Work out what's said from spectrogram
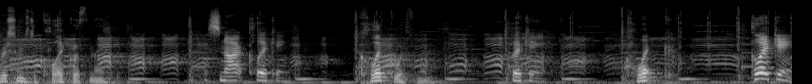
It seems to click with me. It's not clicking. Click with me. Clicking. Click. Clicking.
